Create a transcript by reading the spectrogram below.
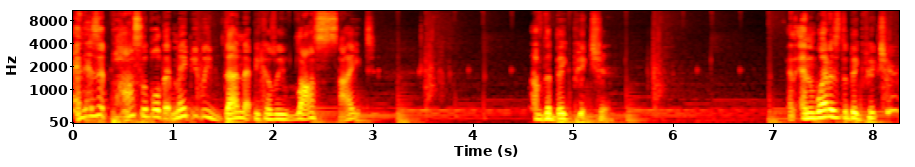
And is it possible that maybe we've done that because we've lost sight of the big picture? And, and what is the big picture?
